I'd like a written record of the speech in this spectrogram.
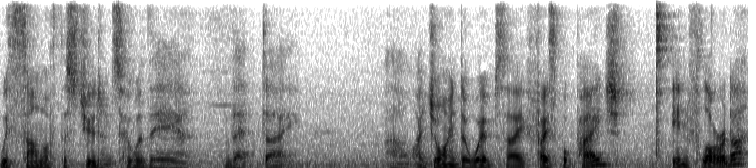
with some of the students who were there that day. Um, I joined a website Facebook page in Florida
